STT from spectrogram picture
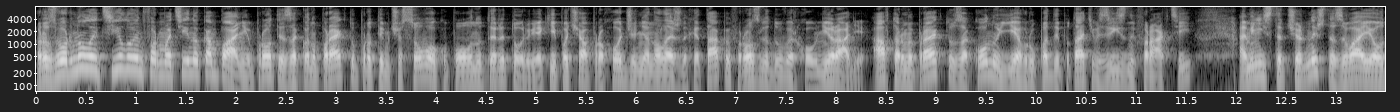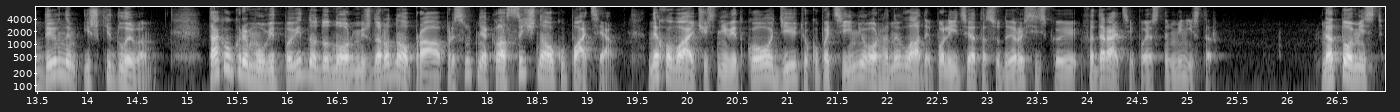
розгорнули цілу інформаційну кампанію проти законопроекту про тимчасово окуповану територію, який почав проходження належних етапів розгляду у Верховній Раді. Авторами проекту закону є група депутатів з різних фракцій, а міністр Черниш називає його дивним і шкідливим. Так у Криму, відповідно до норм міжнародного права, присутня класична окупація. Не ховаючись ні від кого, діють окупаційні органи влади, поліція та суди Російської Федерації, пояснив міністр. Натомість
